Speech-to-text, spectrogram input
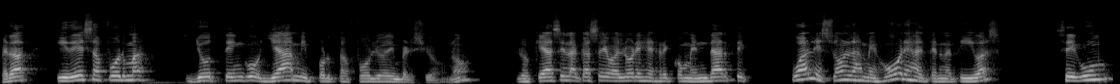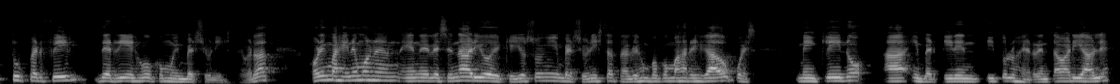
¿verdad? Y de esa forma yo tengo ya mi portafolio de inversión, ¿no? Lo que hace la casa de valores es recomendarte cuáles son las mejores alternativas según tu perfil de riesgo como inversionista, ¿verdad? Ahora imaginemos en, en, el escenario de que yo soy inversionista tal vez un poco más arriesgado, pues me inclino a invertir en títulos de renta variable,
